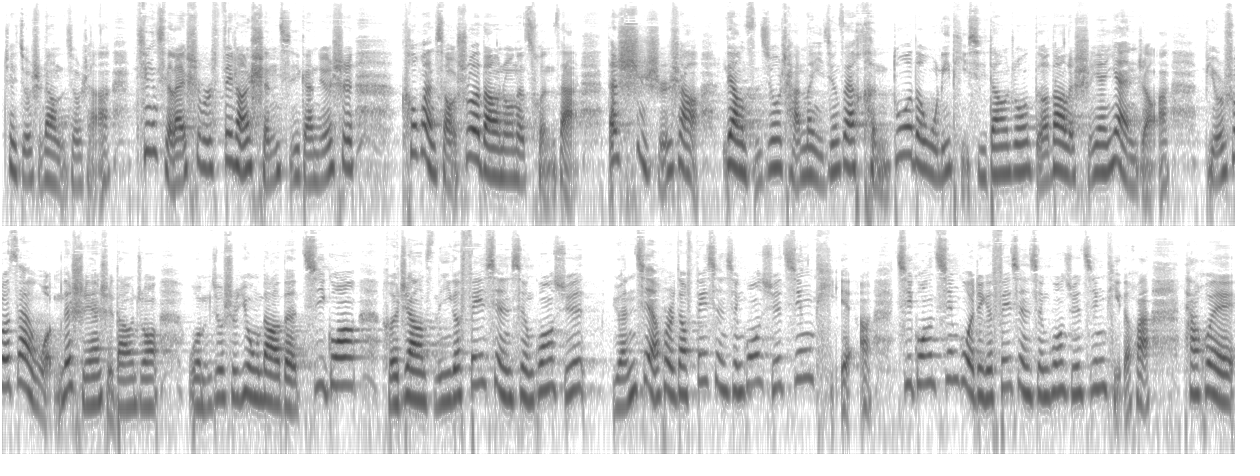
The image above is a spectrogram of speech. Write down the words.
这就是量子纠缠啊！听起来是不是非常神奇？感觉是科幻小说当中的存在。但事实上，量子纠缠呢，已经在很多的物理体系当中得到了实验验证啊。比如说，在我们的实验室当中，我们就是用到的激光和这样子的一个非线性光学。元件或者叫非线性光学晶体啊，激光经过这个非线性光学晶体的话，它会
